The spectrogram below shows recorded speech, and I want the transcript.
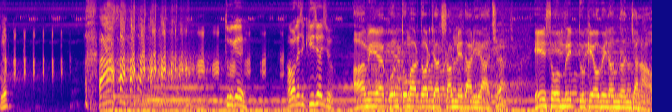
হ্যাঁ? তুমি কে? আমার কাছে কি চাইছো? আমি এখন তোমার দরজার সামনে দাঁড়িয়ে আছি। এসো মৃত্যুকে অভিনন্দন জানাও।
